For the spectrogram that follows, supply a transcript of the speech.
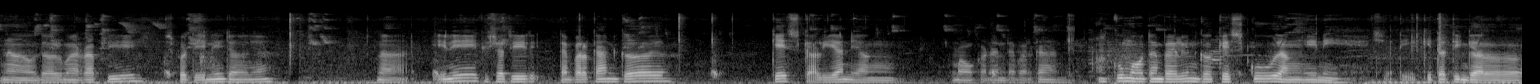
Nah udah lumayan rapi seperti ini contohnya nah ini bisa ditempelkan ke case kalian yang mau kalian tempelkan. Aku mau tempelin ke caseku yang ini. Jadi kita tinggal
